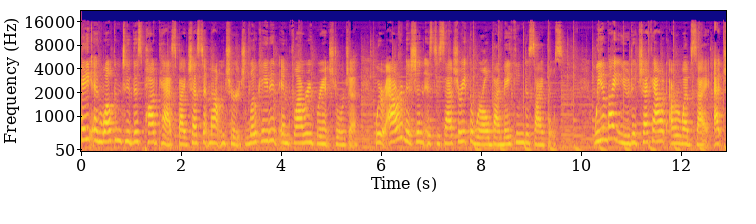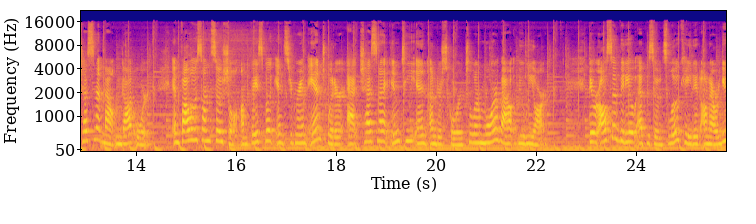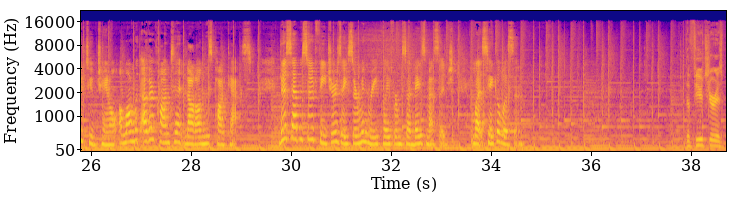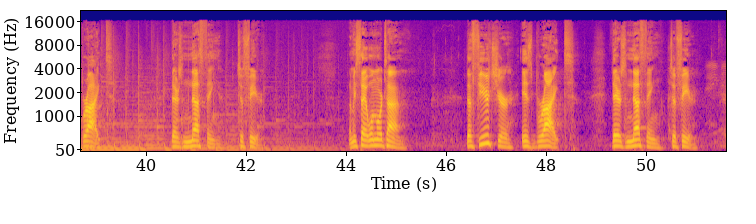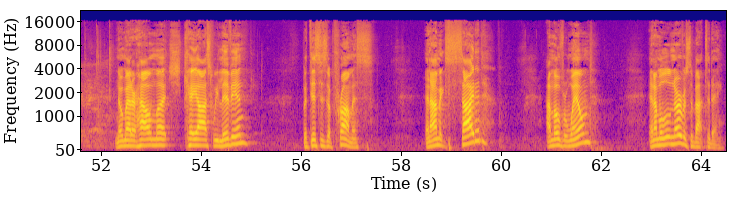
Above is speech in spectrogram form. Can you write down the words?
Hey, and welcome to this podcast by Chestnut Mountain Church, located in Flowery Branch, Georgia, where our mission is to saturate the world by making disciples. We invite you to check out our website at chestnutmountain.org and follow us on social on Facebook, Instagram, and Twitter at chestnutmtn underscore to learn more about who we are. There are also video episodes located on our YouTube channel, along with other content not on this podcast. This episode features a sermon replay from Sunday's message. Let's take a listen. The future is bright. There's nothing to fear. Let me say it one more time. The future is bright. There's nothing to fear. No matter how much chaos we live in, but this is a promise and I'm excited, I'm overwhelmed, and I'm a little nervous about today.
